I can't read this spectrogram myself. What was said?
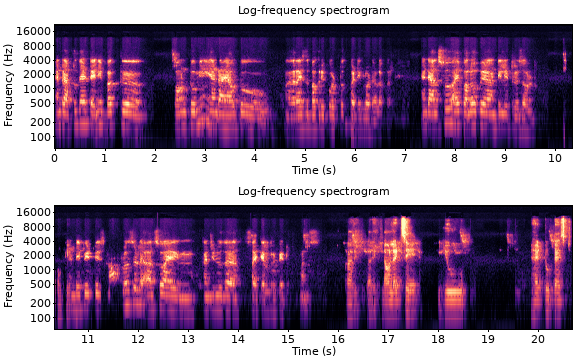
And after that, any bug uh, found to me, and I have to uh, raise the bug report to the particular developer. And also, I follow up until it resolved. Okay. And if it is not closed, also I um, continue the cycle repeat once. Correct, correct. Now let's say you had to test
